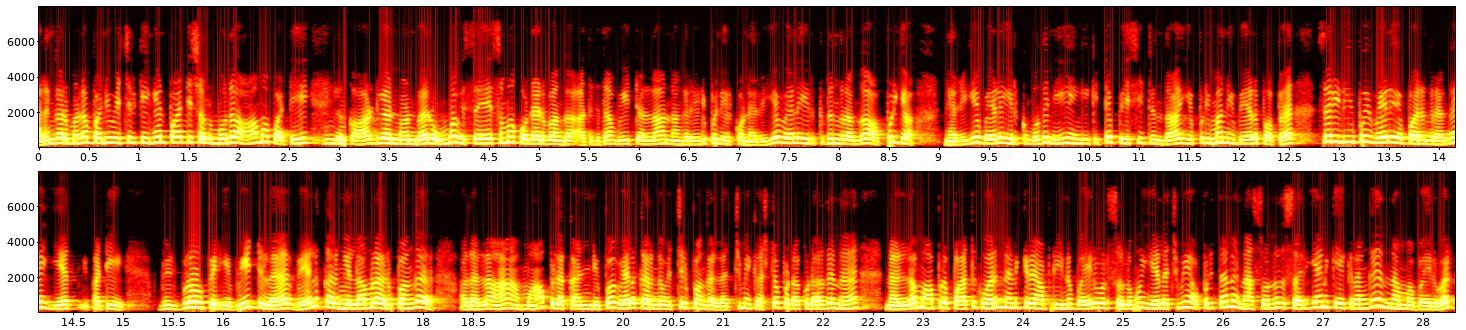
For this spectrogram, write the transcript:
அலங்காரமெல்லாம் பண்ணி வச்சிருக்கீங்கன்னு பாட்டி சொல்லும்போது ஆமாம் பாட்டி இங்கே கார்டியான் நண்பர் ரொம்ப விசேஷமாக கொண்டாடுவாங்க. அதுக்கு தான் வீட்டெல்லாம் நாங்கள் ரெடி பண்ணியிருக்கோம். நிறைய வேலை இருக்குதுங்கிறாங்க. அப்படியா? நிறைய வேலை இருக்கும்போது நீ எங்ககிட்ட பேசிகிட்டு இருந்தா எப்படிம்மா நீ வேலை பார்ப்ப? சரி நீ போய் வேலையை பாருங்கிறாங்க. ஏ பாட்டி இவ்வளோ பெரிய வீட்டில் வேலைக்காரங்க இல்லாமலாம் இருப்பாங்க. அதெல்லாம் மாப்பிள்ளை கண்டிப்பாக வேலைக்காரங்க வச்சுருப்பாங்க. லட்சுமி கஷ்டப்படக்கூடாதுன்னு நல்லா மாப்பிள்ளை பார்த்துக்குவாருன்னு நினைக்கிறேன் அப்படின்னு பைரவர் சொல்லவும் ஏ லட்சுமி அப்படித்தானே? நான் சொன்னது சரியான்னு கேட்குறாங்க நம்ம பைரவர்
